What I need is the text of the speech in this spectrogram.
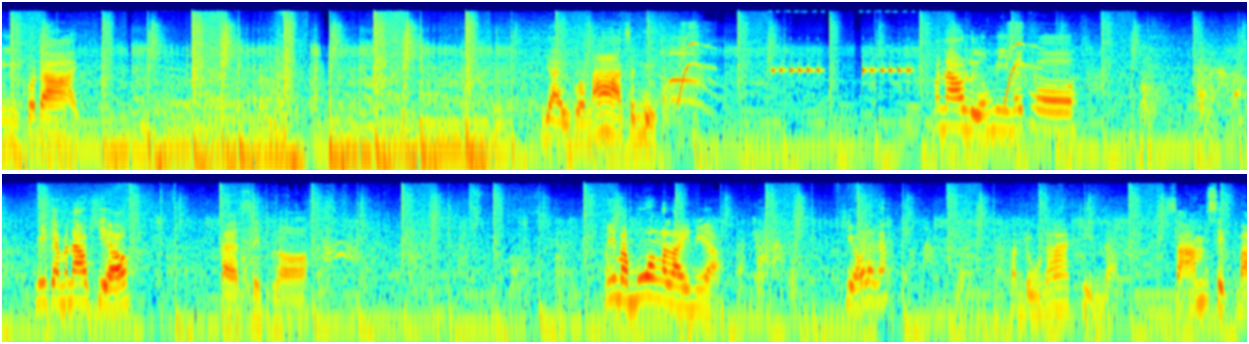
มีก็ได้ ใหญ่กว่าหน้าฉันอีก มะนาวเหลืองมีไหมเธอ มีแต่มะนาวเขียว 80หรอ นี่มะม่วงอะไรเนี่ย เขียวอะไรนะ มันดูน่ากินอะ 30 บ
